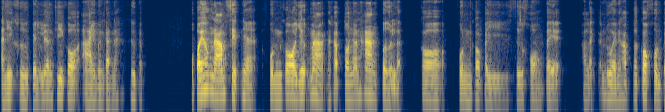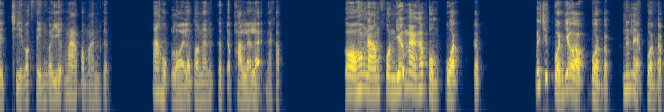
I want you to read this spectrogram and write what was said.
อันนี้คือเป็นเรื่องที่ก็อายเหมือนกันนะคือแบบพอไปห้องน้ำเสร็จเนี่ยคนก็เยอะมากนะครับ ตอนนั้นห้างเปิดแล้วก็คนก็ไปซื้อของไปอะไรกันด้วยนะครับ แล้วก็คนไปฉีดวัคซีนก็เยอะมากประมาณเกือบห้าหกร้อยแล้วตอนนั้นเกือบจะพันแล้วแหละนะครับ ก็ห้องน้ำคนเยอะมากครับ ผมปวดแบบไม่ใช่ปวดเยอะอะปวดแบบนั่นแหละปวดแบบ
